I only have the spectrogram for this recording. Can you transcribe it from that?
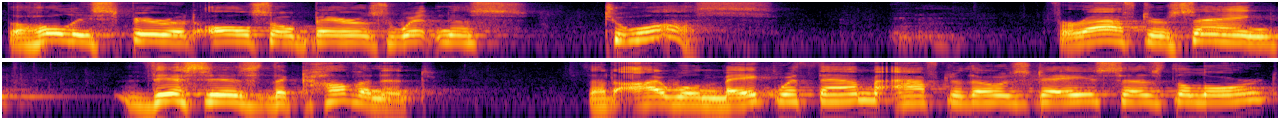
The Holy Spirit also bears witness to us. For after saying, This is the covenant that I will make with them after those days, says the Lord.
